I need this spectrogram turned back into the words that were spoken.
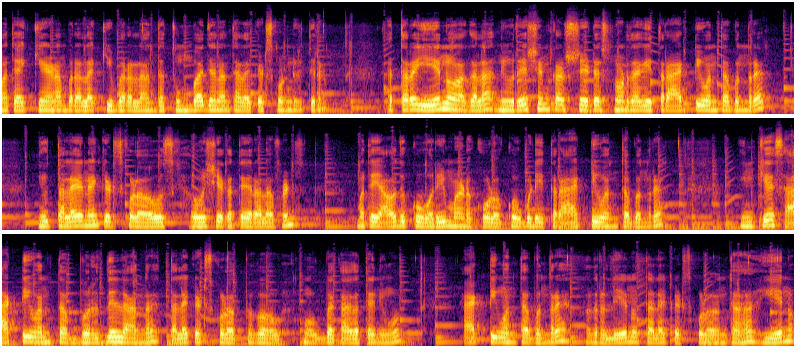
ಮತ್ತು ಅಕ್ಕಿ ಹಣ ಬರಲ್ಲ, ಅಕ್ಕಿ ಬರಲ್ಲ ಅಂತ ತುಂಬ ಜನ ತಲೆ ಕೆಡ್ಸ್ಕೊಂಡಿರ್ತೀರ. ಆ ಥರ ಏನೂ ಆಗಲ್ಲ. ನೀವು ರೇಷನ್ ಕಾರ್ಡ್ ಸ್ಟೇಟಸ್ ನೋಡಿದಾಗ ಈ ಥರ ಆ್ಯಕ್ಟಿವ್ ಅಂತ ಬಂದರೆ ನೀವು ತಲೆಯೇ ಕೆಡಿಸ್ಕೊಳ್ಳೋ ಅವಶ್ಯಕತೆ ಇರಲ್ಲ ಫ್ರೆಂಡ್ಸ್ ಮತ್ತು ಯಾವುದಕ್ಕೂ ವರಿ ಮಾಡ್ಕೊಳ್ಳೋಕೆ ಹೋಗ್ಬೇಡಿ, ಈ ಥರ ಆ್ಯಕ್ಟಿವ್ ಅಂತ ಬಂದರೆ ಇನ್ ಕೇಸ್ ಆ್ಯಕ್ಟಿವ್ ಅಂತ ಬರಲಿಲ್ಲ ಅಂದರೆ ತಲೆ ಕೆಡ್ಸ್ಕೊಳ್ಳೋಕೆ ಹೋಗ್ಬೇಕಾಗತ್ತೆ ನೀವು. ಆ್ಯಕ್ಟಿವ್ ಅಂತ ಬಂದರೆ ಅದರಲ್ಲಿ ಏನು ತಲೆ ಕೆಡಿಸ್ಕೊಳ್ಳುವಂತಹ ಏನು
